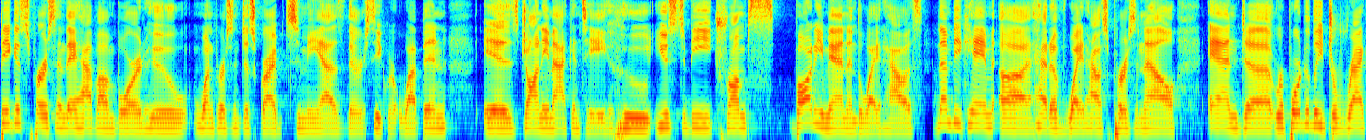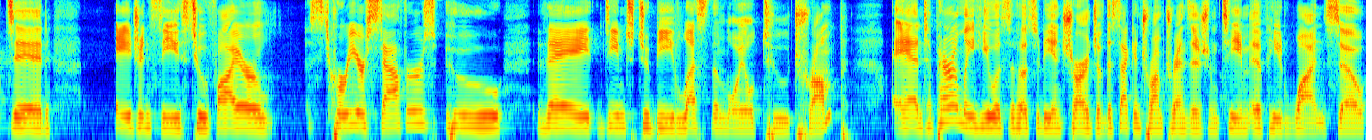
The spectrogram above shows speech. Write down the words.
biggest person they have on board, who one person described to me as their secret weapon, is Johnny McEntee, who used to be Trump's body man in the White House, then became uh, head of White House personnel, and uh, reportedly directed agencies to fire career staffers who they deemed to be less than loyal to Trump. And apparently, he was supposed to be in charge of the second Trump transition team if he'd won. So,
